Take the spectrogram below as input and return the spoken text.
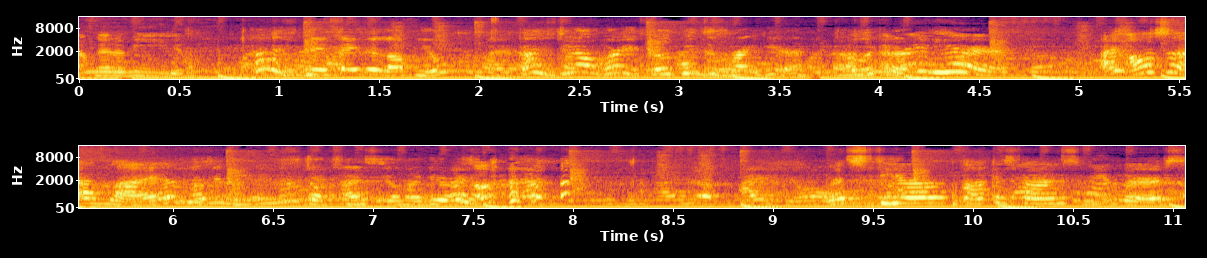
I'm gonna be Guys, they say they love you. Guys, do not worry. Philippines is right here. Oh, look at right here. I also am live. Stop trying to steal my viewers. Let's steal Pakistan's viewers.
